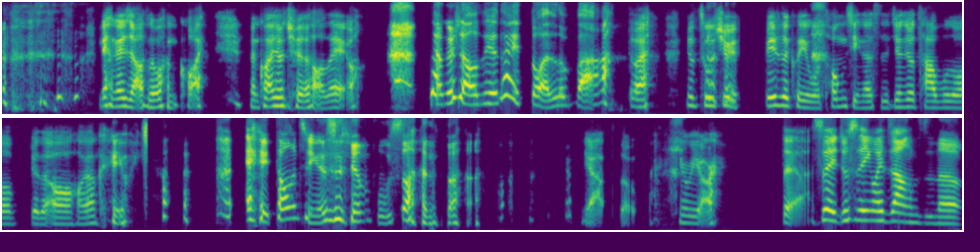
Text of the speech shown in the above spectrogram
两个小时我很快，很快就觉得好累哦。两个小时也太短了吧？对，就出去。Basically，我通勤的时间就差不多，觉得哦，好像可以回家。哎，通勤的时间不算吧？Yeah，so here we are。对啊，所以就是因为这样子呢，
